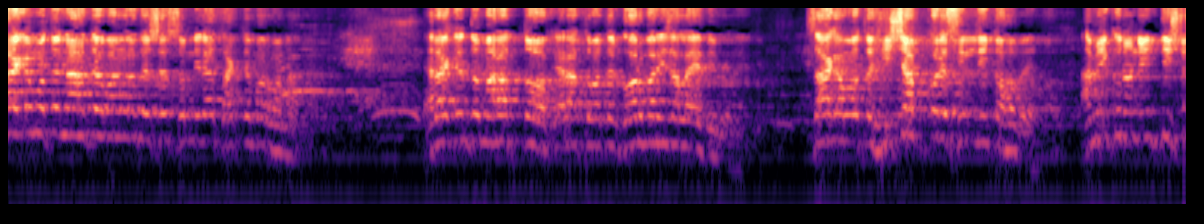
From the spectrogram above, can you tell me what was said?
জায়গা মতো না দেয়, বাংলাদেশের সুন্নিরা থাকতে পারবে না। এরা কিন্তু মারাত্মক, এরা তোমাদের ঘর বাড়ি জ্বালাই দিবে। জায়গা মতো হিসাব করে সিল দিতে হবে। আমি কোনো নির্দিষ্ট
